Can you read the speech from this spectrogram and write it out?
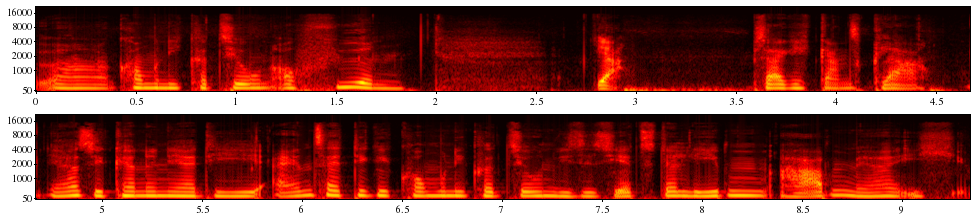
äh, Kommunikation auch führen? Ja, sage ich ganz klar. Ja, Sie können ja die einseitige Kommunikation, wie Sie es jetzt erleben, haben. Ja, ich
